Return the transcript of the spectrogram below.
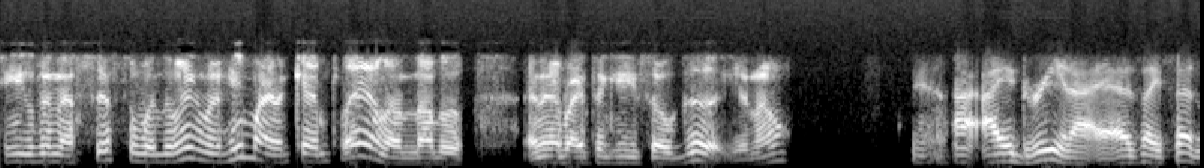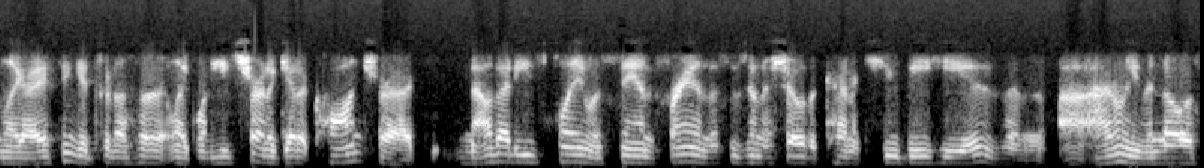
He was in that system with New England. He might have kept playing another, and everybody think he's so good. You know. Yeah. I, I agree, and I, as I said, like I think it's going to hurt. Like when he's trying to get a contract, now that he's playing with San Fran, this is going to show the kind of QB he is, and I, I don't even know if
